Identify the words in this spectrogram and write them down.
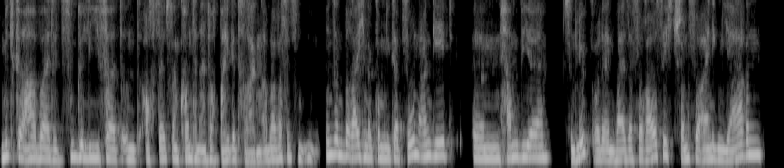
mitgearbeitet, zugeliefert und auch selbst an Content einfach beigetragen. Aber was jetzt unseren Bereich in der Kommunikation angeht, ähm, haben wir zum Glück oder in weiser Voraussicht schon vor einigen Jahren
